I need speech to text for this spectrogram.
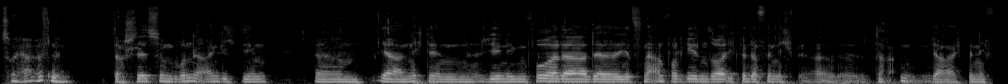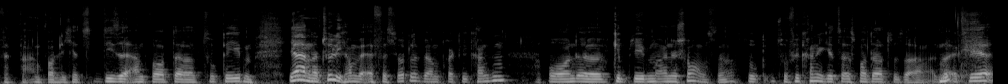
zu eröffnen? Da stellst du im Grunde eigentlich den, ähm, ja, nicht denjenigen vor, da, der jetzt eine Antwort geben soll. Ich bin dafür nicht, äh, ja, ich bin nicht ver- verantwortlich, jetzt diese Antwort da zu geben. Ja, natürlich haben wir FSJ, wir haben Praktikanten und äh, gibt jedem eine Chance. Ne? So, so viel kann ich jetzt erstmal dazu sagen. Also erklär,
